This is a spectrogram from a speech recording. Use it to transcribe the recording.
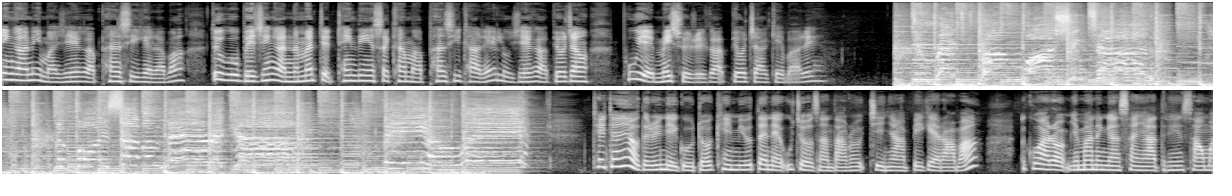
အင်္ဂါနေ့မှာရဲကဖမ်းဆီးခဲ့တာပါ။သူ့ကိုဘေကျင်းကနံပါတ်1ထိန်းသိမ်းစခန်းမှာဖမ်းဆီးထားတယ်လို့ရဲကပြောကြောင်းဖူးရဲ့မိတ်ဆွေတွေကပြောကြားခဲ့ပါတယ်။ Direct from Washington The Voice of America ထိတ်တန့်ရောက်သတင်းတွေကိုဒေါခင်မျိုးသက်နဲ့ဥကျော်စံသားတို့ကြီးညာပေးခဲ့တာပါအခုကတော့မြန်မာနိုင်ငံဆိုင်ရာသတင်းဆောင်မ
